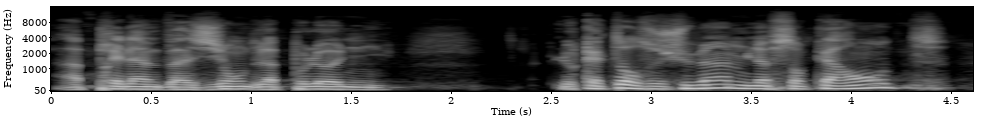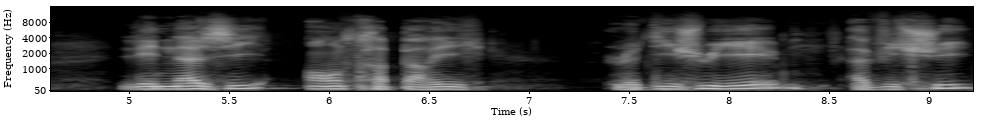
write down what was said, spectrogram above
après l'invasion de la Pologne. Le 14 juin 1940, les nazis entrent à Paris. Le 10 juillet, à Vichy,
